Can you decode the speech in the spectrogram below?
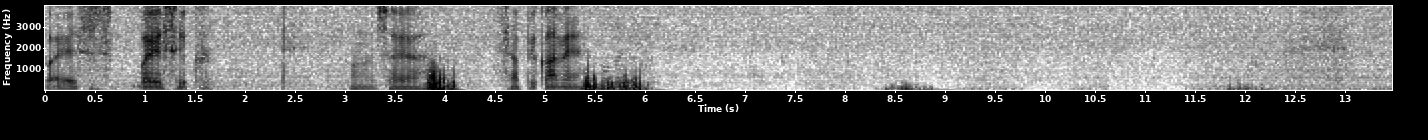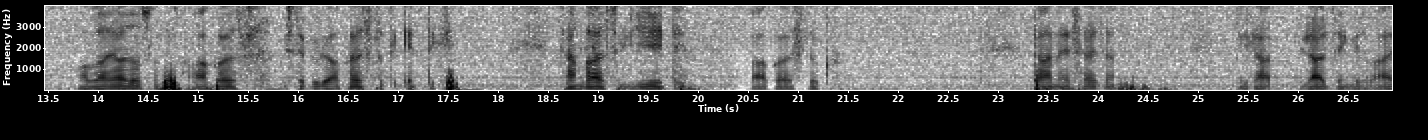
Ak, Bayız, Bayısık, ondan sonra Sabri Kame, Sola dön. Allah razı olsun. Arkadaş işte böyle arkadaşlık ettik. Sen kardeşim Yiğit. Arkadaşlık. Daha ne sayacağım? Bilal, Bilal Cengiz var.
